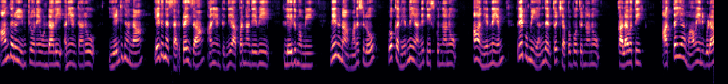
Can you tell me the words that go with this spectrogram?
అందరూ ఇంట్లోనే ఉండాలి అని అంటారు. ఏంటి నాన్న ఏదైనా సర్ప్రైజా? అని అంటుంది అపర్ణాదేవి. లేదు మమ్మీ నేను నా మనసులో ఒక నిర్ణయాన్ని తీసుకున్నాను. ఆ నిర్ణయం రేపు మీ అందరితో చెప్పబోతున్నాను. కలవతి అత్తయ్య మామయ్యని కూడా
